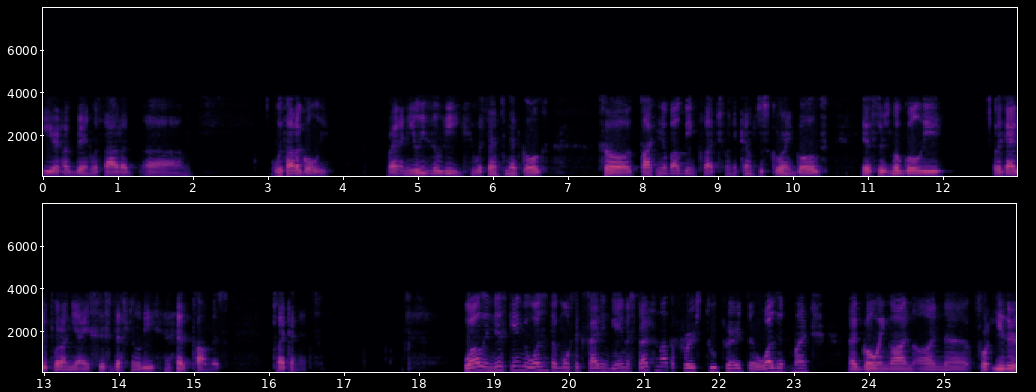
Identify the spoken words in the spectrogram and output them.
year have been without a um, without a goalie, right? And he leads the league with empty net goals. So talking about being clutch when it comes to scoring goals, if there's no goalie, the guy to put on the ice is definitely Thomas Plekanec. Well, in this game, it wasn't the most exciting game, especially not the first two periods. There wasn't much uh, going on on uh, for either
